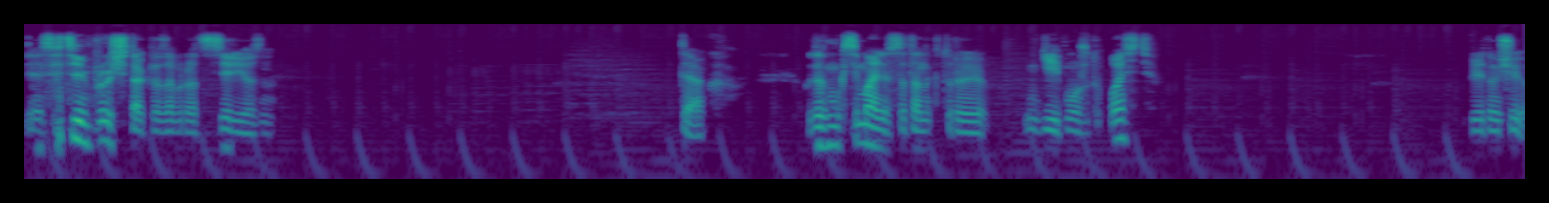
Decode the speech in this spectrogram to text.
С этим проще так разобраться, серьезно. Так. Вот это максимальная высота, на гейп может упасть. При этом еще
